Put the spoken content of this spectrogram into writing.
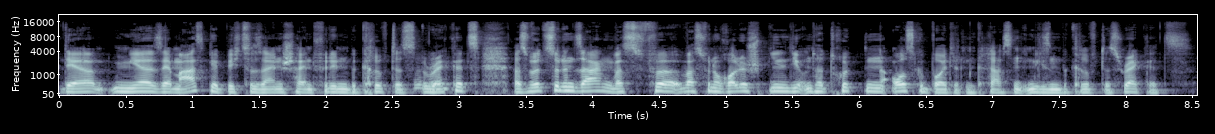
der mir sehr maßgeblich zu sein scheint für den Begriff des mhm. Rackets. Was würdest du denn sagen? Was für, was für eine Rolle spielen die unterdrückten, ausgebeuteten Klassen in diesem Begriff des Rackets?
